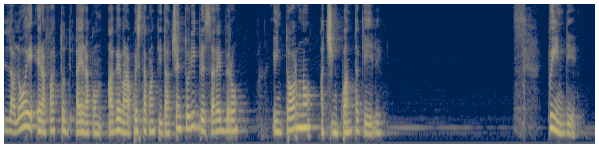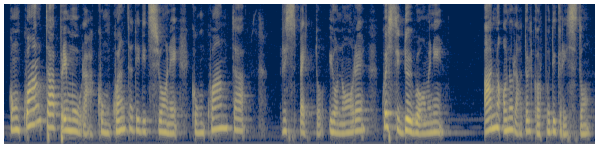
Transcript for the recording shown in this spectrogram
L'aloe era fatto, era, aveva questa quantità, 100 libbre sarebbero intorno a 50 kg. Quindi con quanta premura, con quanta dedizione, con quanta rispetto e onore questi due uomini hanno onorato il corpo di Cristo.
